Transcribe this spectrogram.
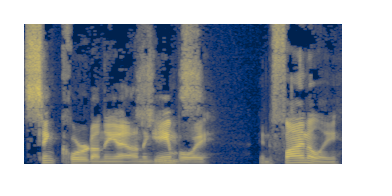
sync cord on the on the Game Boy. And finally,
